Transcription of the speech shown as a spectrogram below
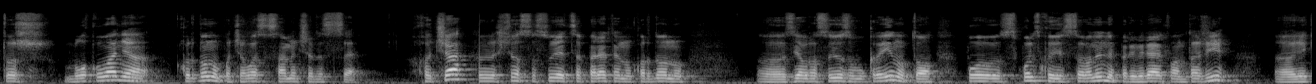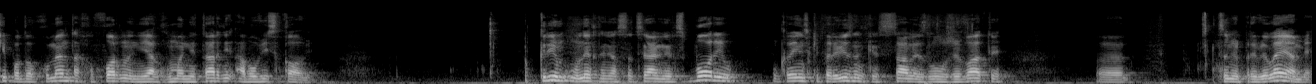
Тож блокування кордону почалося саме через це. Хоча, е, що стосується перетину кордону е, з Євросоюзу в Україну, то з польської сторони не перевіряють вантажі, е, які по документах оформлені як гуманітарні або військові. Крім уникнення соціальних зборів, українські перевізники стали зловживати е, цими привілеями,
